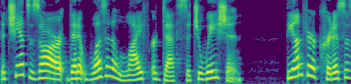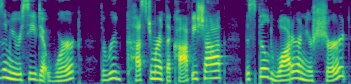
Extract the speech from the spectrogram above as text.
the chances are that it wasn't a life or death situation. The unfair criticism you received at work the rude customer at the coffee shop, the spilled water on your shirt.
